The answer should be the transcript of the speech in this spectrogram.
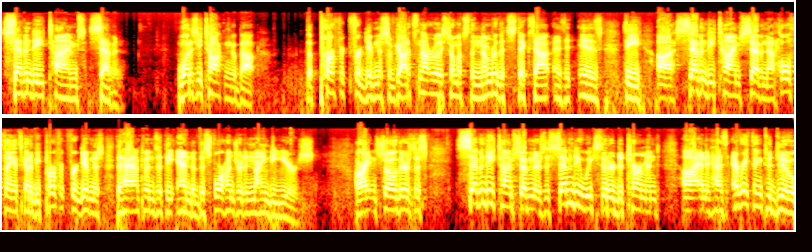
70 times 7. What is he talking about? The perfect forgiveness of God. It's not really so much the number that sticks out as it is the uh, 70 times 7. That whole thing, it's going to be perfect forgiveness that happens at the end of this 490 years. All right, and so there's this 70 times 7, there's the 70 weeks that are determined, uh, and it has everything to do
